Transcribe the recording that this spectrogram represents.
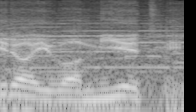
未来は見えている。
